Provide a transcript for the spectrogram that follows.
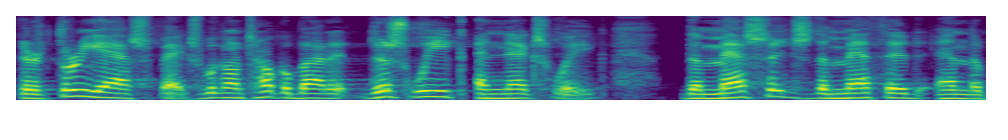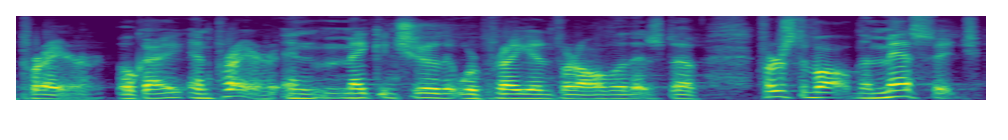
There are three aspects. We're going to talk about it this week and next week the message, the method, and the prayer, okay? And prayer, and making sure that we're praying for all of that stuff. First of all, the message,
